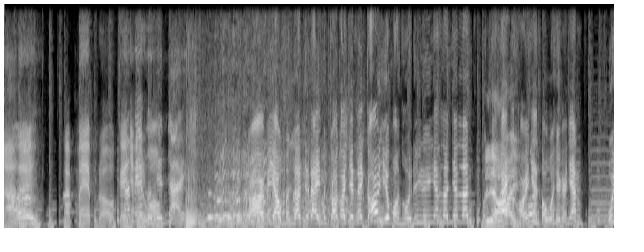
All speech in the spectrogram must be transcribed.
À Ừ. đặt map rồi ok Em nhảy em đúng không tiến chạy rồi bây giờ mình lên trên đây mình coi coi trên đây có gì không? Mọi người đi đi nhanh lên nhanh lên. Mình Đi phải thoát rồi. khỏi nhà tù thiệt là nhanh. Ui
